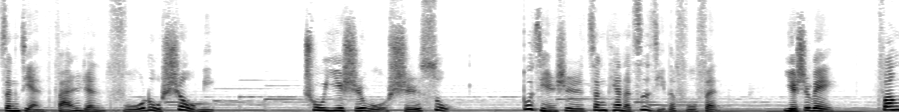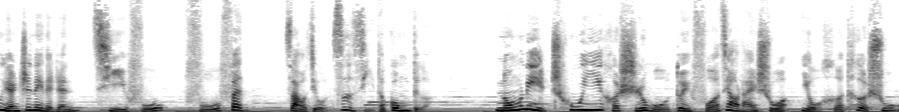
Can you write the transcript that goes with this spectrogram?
增减凡人福禄寿命。初一十五食素，不仅是增添了自己的福分，也是为方圆之内的人祈福福分，造就自己的功德。农历初一和十五对佛教来说有何特殊？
